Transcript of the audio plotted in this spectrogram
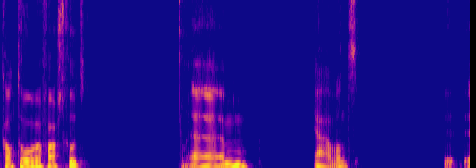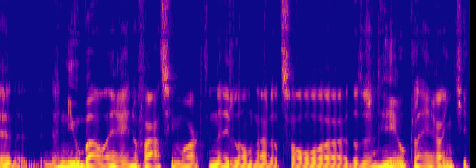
kantorenvastgoed. Ehm, ja, want de, nieuwbouw- en renovatiemarkt in Nederland, nou, dat, zal, dat is een heel klein randje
